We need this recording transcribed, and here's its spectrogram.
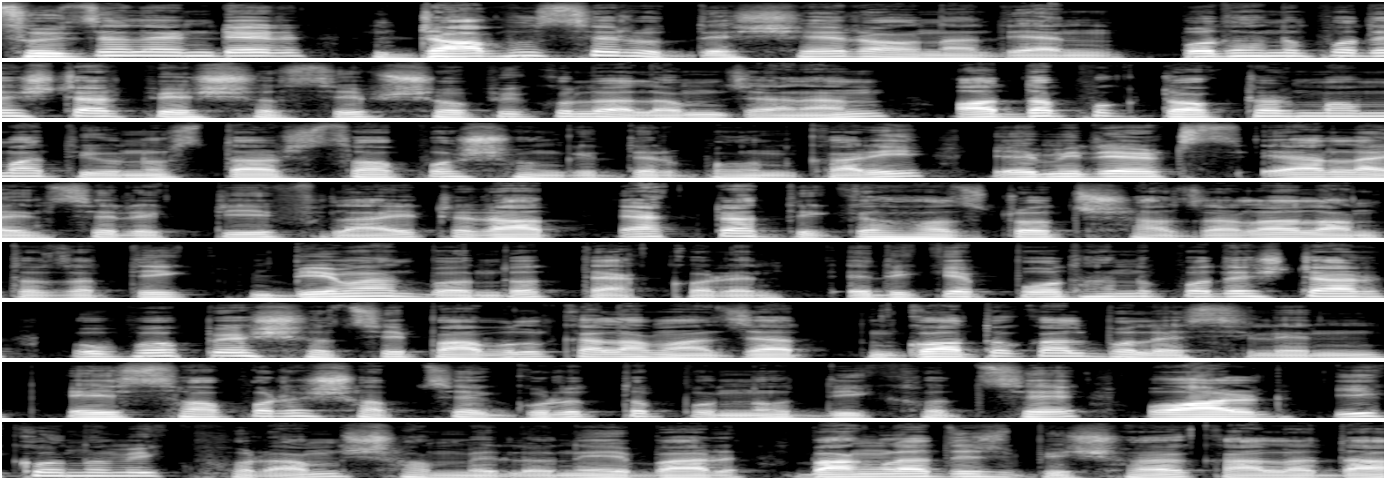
সুইজারল্যান্ডের ডাভোসের উদ্দেশ্যে রওনা দেন। প্রধান উপদেষ্টার পেশ সচিব শফিকুল আলম জানান, অধ্যাপক ডক্টর মোহাম্মদ ইউনুস তার সফর সঙ্গীদের বহনকারী এমিরেটস এয়ারলাইন্সের একটি ফ্লাইট রাত একটার দিকে হজরত শাহজালাল আন্তর্জাতিক বিমানবন্দর ত্যাগ করেন। এদিকে প্রধান উপদেষ্টার উপপ্রেস সচিব আবুল কালাম আজাদ গতকাল বলেছিলেন, এই সফরের সবচেয়ে গুরুত্বপূর্ণ দিক হচ্ছে ওয়ার্ল্ড ইকোনমিক ফোরাম সম্মেলনে এবার বাংলাদেশ বিষয়ক আলাদা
